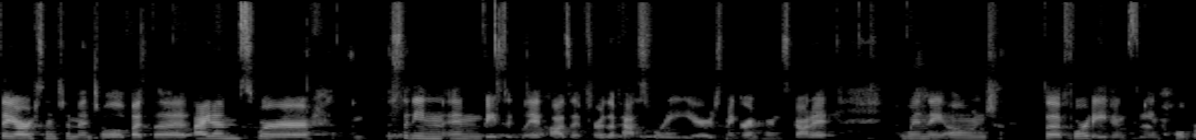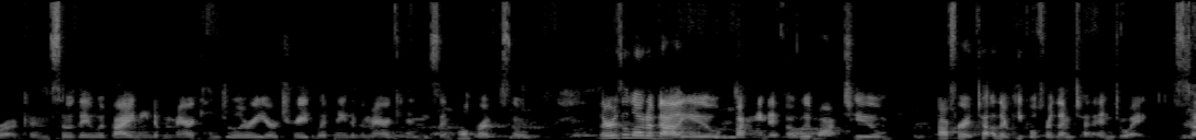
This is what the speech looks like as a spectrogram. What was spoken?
they are sentimental, but the items were sitting in basically a closet for the past 40 years. My grandparents got it when they owned the Ford agency in Holbrook, and so they would buy Native American jewelry or trade with Native Americans in Holbrook. So there is a lot of value behind it, but we want to offer it to other people for them to enjoy. So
